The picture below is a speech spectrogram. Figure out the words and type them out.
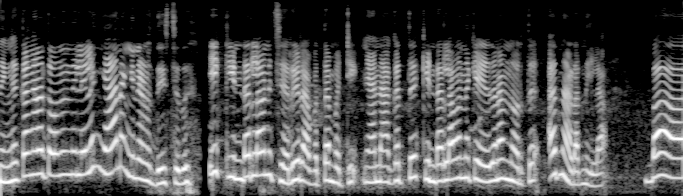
നിങ്ങൾക്ക് അങ്ങനെ തോന്നുന്നില്ലെങ്കിൽ ഞാൻ അങ്ങനെയാണ് ഉദ്ദേശിച്ചത്? ഈ കിൻഡർ ലവന് ചെറിയൊരു അബദ്ധം പറ്റി. ഞാൻ അകത്ത് കിൻഡർ ലവ് എന്നൊക്കെ എഴുതണം എന്നോർത്ത് അത് നടന്നില്ല. ബൈ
